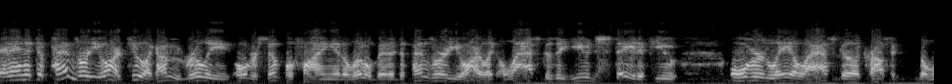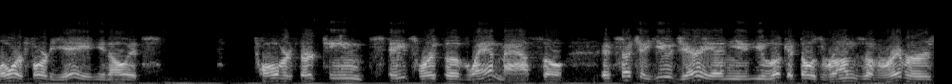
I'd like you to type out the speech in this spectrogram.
and and it depends where you are too. Like I'm really oversimplifying it a little bit. It depends where you are. Like Alaska's a huge state. If you overlay Alaska across the lower 48, you know, it's 12 or 13 states worth of landmass. So it's such a huge area, and you you look at those runs of rivers.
